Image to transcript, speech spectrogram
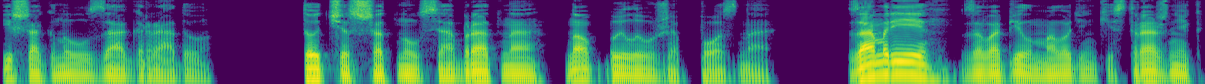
и шагнул за ограду. Тотчас шатнулся обратно, но было уже поздно. «Замри!» — завопил молоденький стражник,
